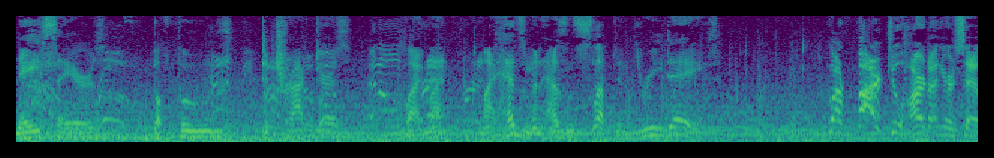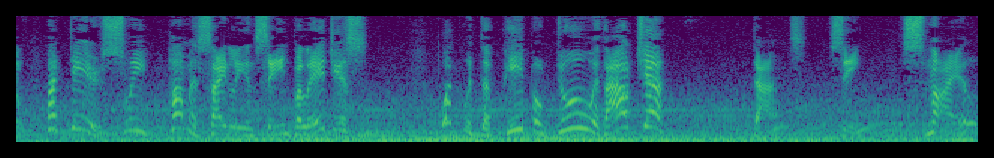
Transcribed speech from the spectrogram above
Naysayers, buffoons, detractors. Why, my, my headsman hasn't slept in three days. You are far too hard on yourself, my dear, sweet, homicidally insane Pelagius. What would the people do without you? Dance, sing, smile,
